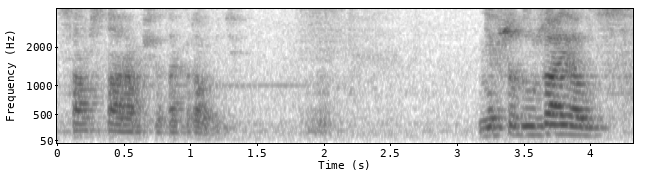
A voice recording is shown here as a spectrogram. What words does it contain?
Sam staram się tak robić. Nie przedłużając,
